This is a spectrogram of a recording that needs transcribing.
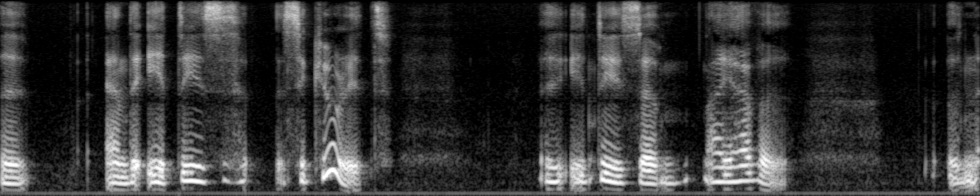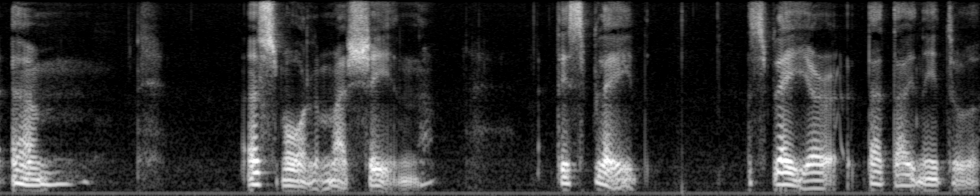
uh, and it is security it is um, i have a an, um, a small machine displayed displayer that I need to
